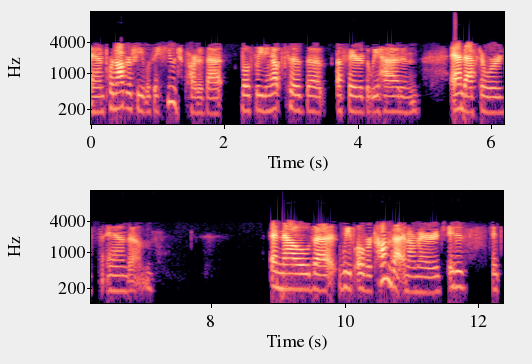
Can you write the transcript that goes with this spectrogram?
And pornography was a huge part of that, both leading up to the affair that we had and and afterwards. And um, and now that we've overcome that in our marriage, it is it's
